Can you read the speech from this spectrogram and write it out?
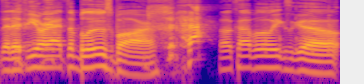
that if you were at the blues bar a couple of weeks ago,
